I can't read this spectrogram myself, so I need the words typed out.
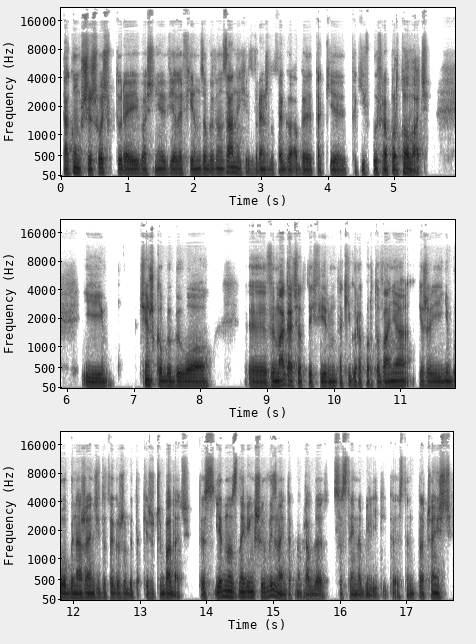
taką przyszłość, w której właśnie wiele firm zobowiązanych jest wręcz do tego, aby takie, taki wpływ raportować. I ciężko by było y, wymagać od tych firm takiego raportowania, jeżeli nie byłoby narzędzi do tego, żeby takie rzeczy badać. To jest jedno z największych wyzwań tak naprawdę sustainability. To jest ten, ta część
